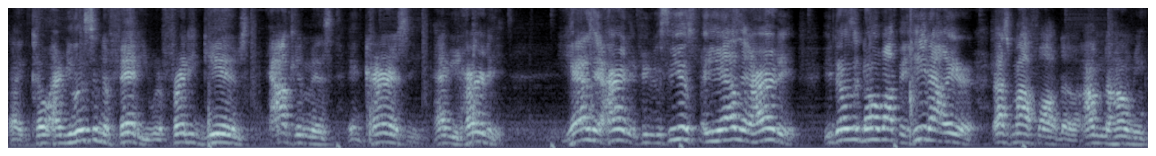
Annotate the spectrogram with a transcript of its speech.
like? co- Have you listened to Fetti with Freddie Gibbs, Alchemist, and Curren$y? Have you heard it? He hasn't heard it. People see his. He hasn't heard it. He doesn't know about the heat out here. That's my fault though. I'm the homie.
